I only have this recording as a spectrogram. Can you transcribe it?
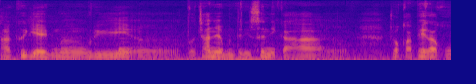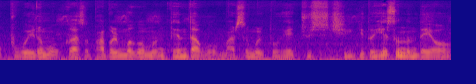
아 그게 뭐 우리 어, 또 자녀분들이 있으니까 어, 조카 배가 고프고 이러면 그 가서 밥을 먹으면 된다고 말씀을 또 해 주시기도 했었는데요.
